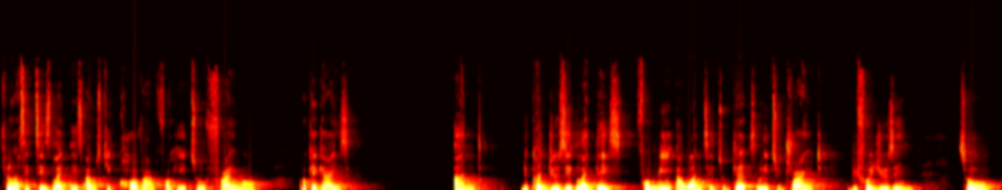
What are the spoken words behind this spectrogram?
So as it is like this i will still cover for it to fry more. Okay guys and you can use it like this. For me i want it to get little dried before using. So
